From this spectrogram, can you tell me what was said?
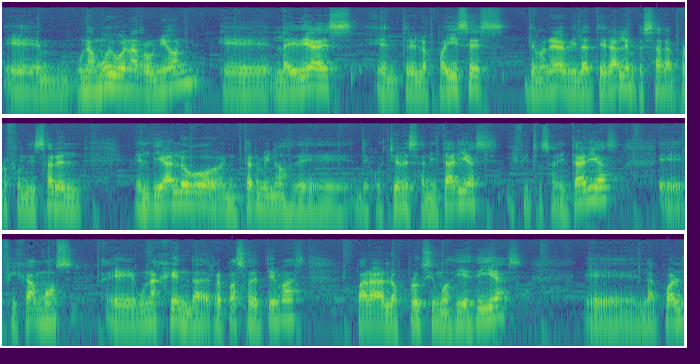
eh, una muy buena reunión. Eh, la idea es entre los países de manera bilateral empezar a profundizar el, diálogo en términos de, cuestiones sanitarias y fitosanitarias. Eh, fijamos una agenda de repaso de temas para los próximos 10 días, en la cual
